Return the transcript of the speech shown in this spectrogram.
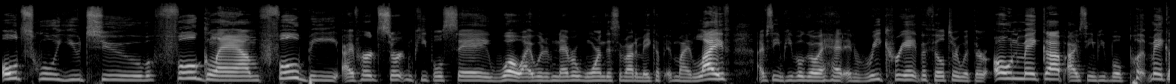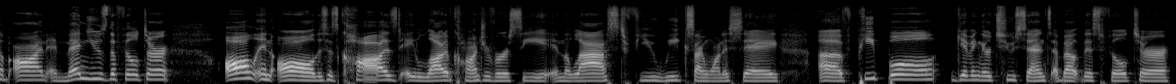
old school YouTube, full glam, full beat. I've heard certain people say, Whoa, I would have never worn this amount of makeup in my life. I've seen people go ahead and recreate the filter with their own makeup. I've seen people put makeup on and then use the filter. All in all, this has caused a lot of controversy in the last few weeks, I want to say, of people giving their two cents about this filter.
